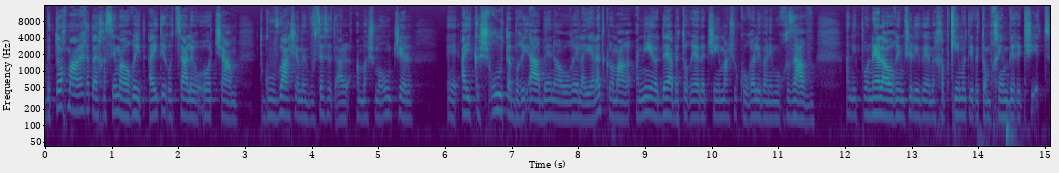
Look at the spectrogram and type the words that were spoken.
בתוך מערכת היחסים ההורית, הייתי רוצה לראות שם תגובה שמבוססת על המשמעות של אה, ההיקשרות הבריאה בין ההורה לילד. כלומר, אני יודע בתור ילד שאם משהו קורה לי ואני מאוכזב, אני פונה להורים שלי והם מחבקים אותי ותומכים בי רגשית.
